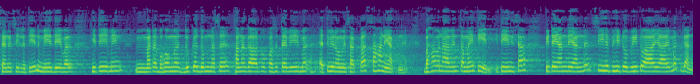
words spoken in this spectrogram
සැනසිල්ල තියෙන මේ දේවල් හිතීමෙන් මට බොහොම දුක දුම්නස කනගාටු පසු තැවීම ඇතිවි නොමි සක්කා සහනයක් නෑ. භාවනාවෙන් තමයි තියෙන්. ඉතිේ නිසා පිට යන්න යන්න සීහ පිහිටෝ පිහිටු ආයායමත් ගන්න.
